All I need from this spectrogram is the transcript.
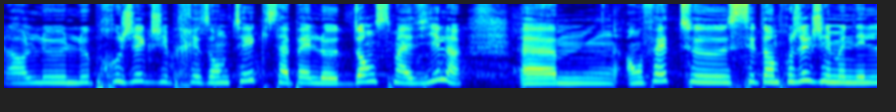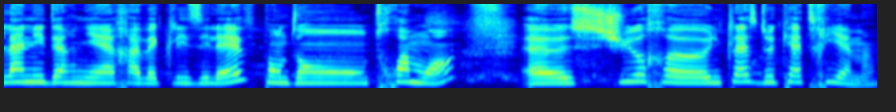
Alors le, le, projet que j'ai présenté qui s'appelle euh, Danse ma ville, euh, en fait euh, c'est un projet que j'ai mené l'année dernière avec les élèves pendant trois mois euh, sur euh, une classe de quatrième.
